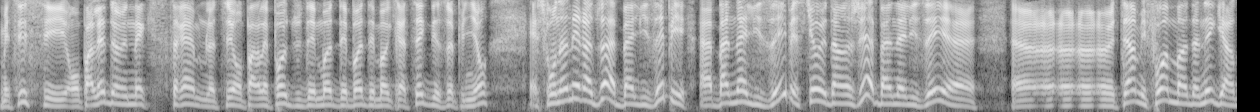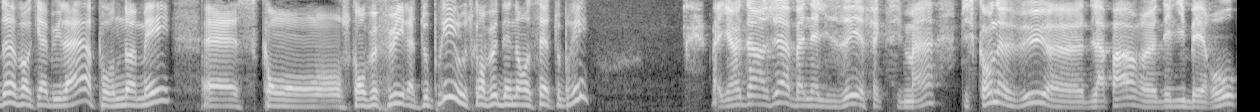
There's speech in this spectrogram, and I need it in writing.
Mais tu sais, on parlait d'un extrême, là, on parlait pas du débat, démocratique, des opinions. Est-ce qu'on en est rendu à baliser puis à banaliser? Parce qu'il y a un danger à banaliser euh, euh, un, terme? Il faut à un moment donné garder un vocabulaire pour nommer euh, ce qu'on ce qu'on veut fuir à tout prix ou ce qu'on veut dénoncer à tout prix. Ben, il y a un danger à banaliser, effectivement. Puis ce qu'on a vu euh, de la part euh, des libéraux,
